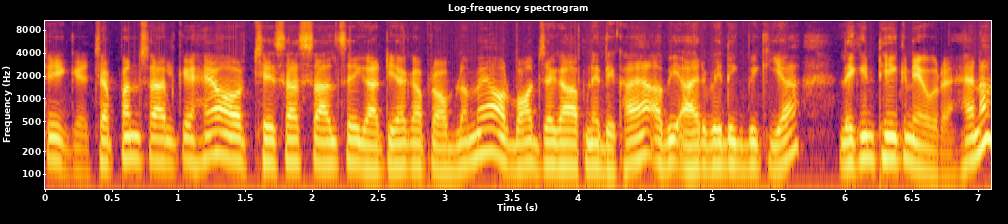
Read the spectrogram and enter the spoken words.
ठीक है छप्पन साल के हैं और छः सात साल से गाठिया का प्रॉब्लम है और बहुत जगह आपने दिखाया अभी आयुर्वेदिक भी किया लेकिन ठीक नहीं हो रहा है ना?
